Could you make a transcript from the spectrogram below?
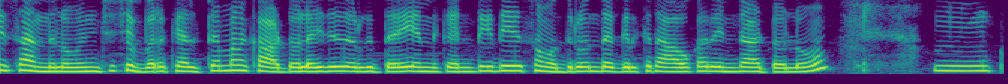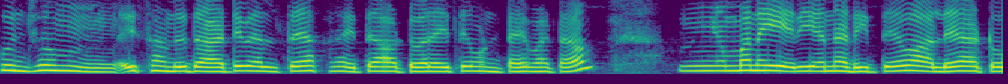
ఈ సందులో నుంచి చివరికి వెళ్తే మనకు ఆటోలు అయితే దొరుకుతాయి. ఎందుకంటే ఇది సముద్రం దగ్గరికి రావు కదండి ఆటోలు. కొంచెం ఈ సందు దాటి వెళ్తే అక్కడైతే ఆటోలు అయితే ఉంటాయన్నమాట. మన ఏరియాని అడిగితే వాళ్ళే ఆటో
